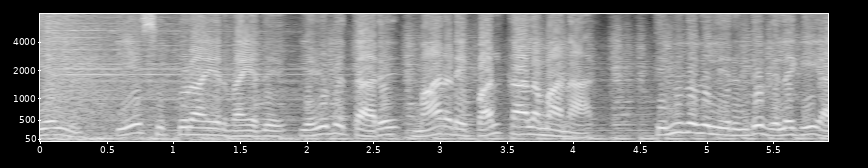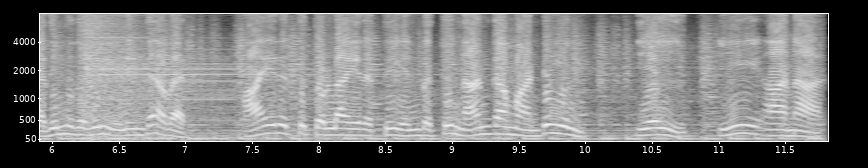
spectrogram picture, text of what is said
எல். ஏ. சுப்புராயர் வயது எழுபத்தாறு மாரடைப்பால் காலமானார். திமுகவில் இருந்து விலகி அதிமுகவில் இணைந்த அவர் ஆயிரத்து தொள்ளாயிரத்து எண்பத்து நான்காம் ஆண்டு எம். எல். ஏ. ஆனார்.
